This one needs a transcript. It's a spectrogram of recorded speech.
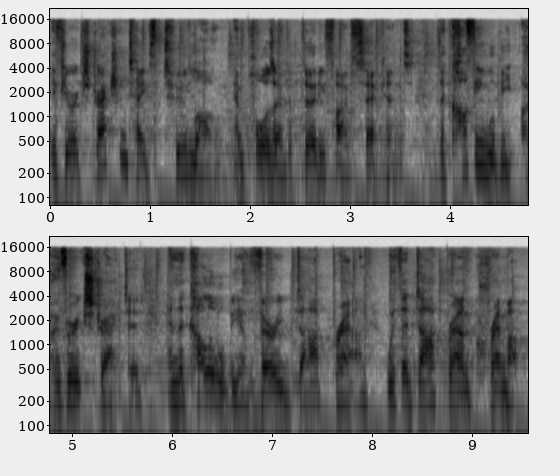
If your extraction takes too long and pours over 35 seconds, the coffee will be over extracted and the colour will be a very dark brown with a dark brown crema.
